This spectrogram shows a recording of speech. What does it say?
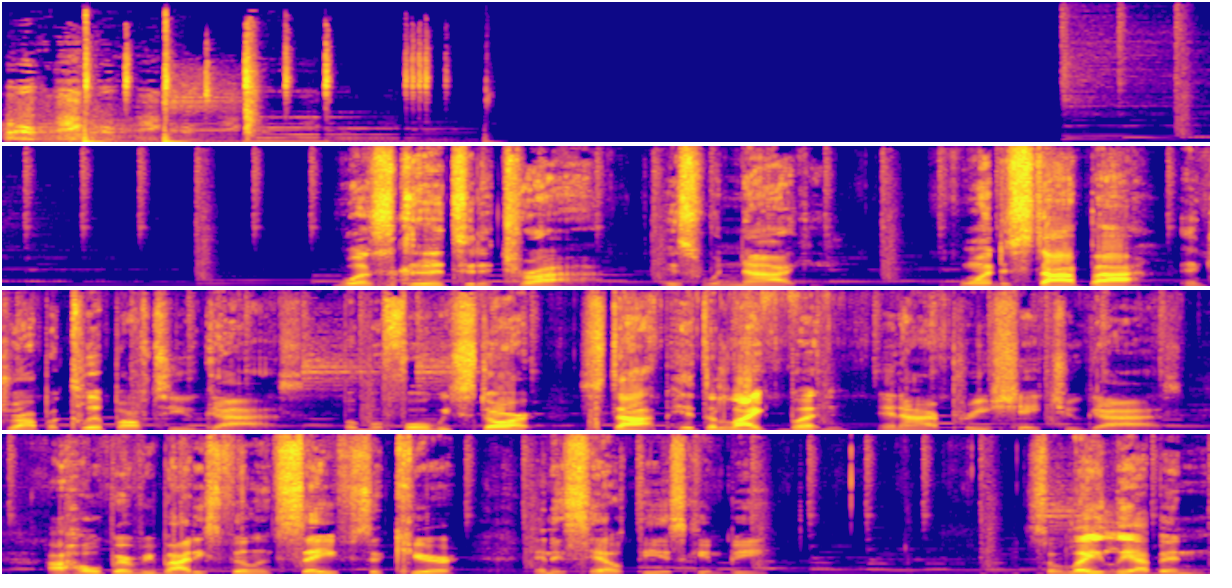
Perfect. Perfect. What's good to the tribe? It's Wanaghi. Wanted to stop by and drop a clip off to you guys. But before we start, stop, hit the like button, and I appreciate you guys. I hope everybody's feeling safe, secure, and as healthy as can be. So lately I've been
